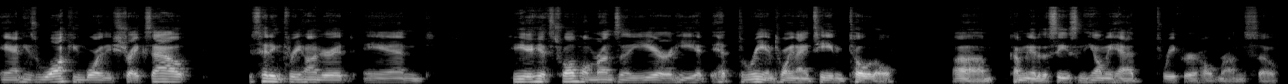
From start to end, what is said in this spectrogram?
and he's walking more than he strikes out. He's hitting 300, and he hits 12 home runs in a year, and he hit, hit three in 2019 total. Um, coming into the season, he only had three career home runs. So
